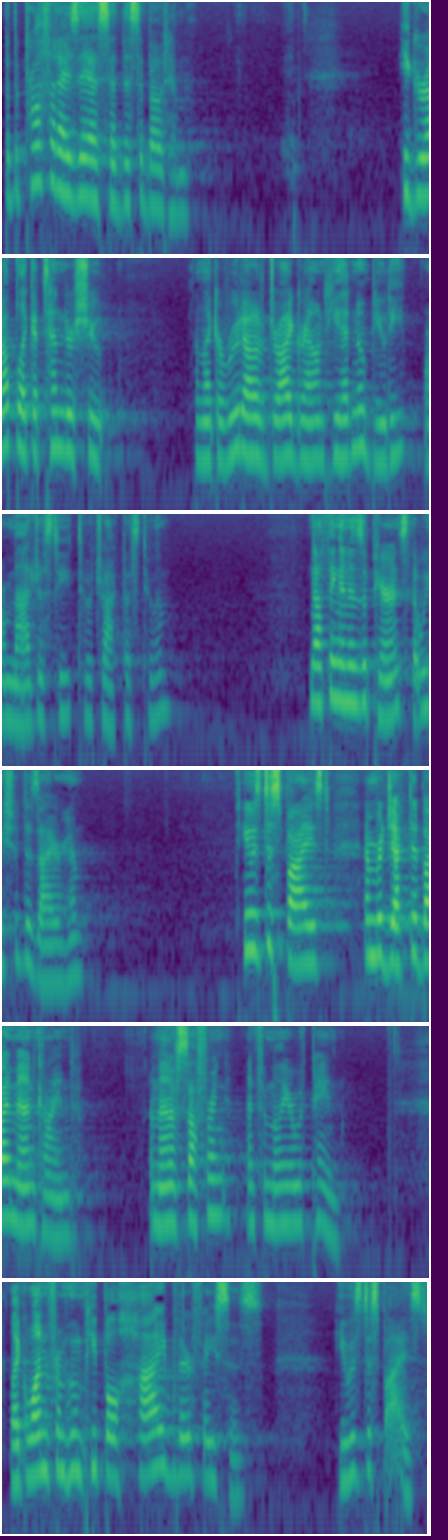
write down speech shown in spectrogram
But the prophet Isaiah said this about him He grew up like a tender shoot, and like a root out of dry ground, he had no beauty or majesty to attract us to him. Nothing in his appearance that we should desire him. He was despised and rejected by mankind a man of suffering and familiar with pain. Like one from whom people hide their faces, he was despised,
